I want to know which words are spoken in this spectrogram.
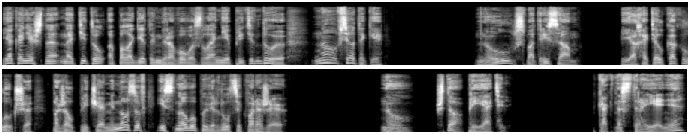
Я, конечно, на титул апологета мирового зла не претендую, но все-таки... «Ну, смотри сам. Я хотел как лучше», — пожал плечами Носов и снова повернулся к ворожею. «Ну, что, приятель? Как настроение?»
